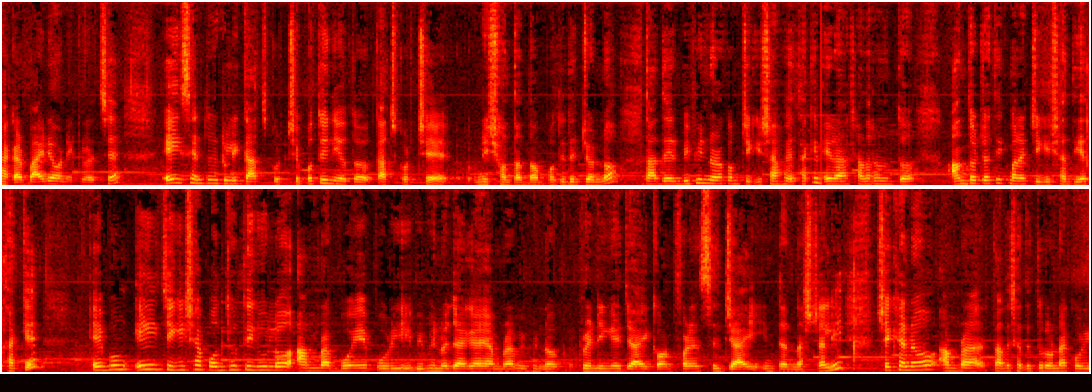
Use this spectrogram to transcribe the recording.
ঢাকার বাইরে অনেক রয়েছে, এই সেন্টারগুলি কাজ করছে, প্রতিনিয়ত কাজ করছে নিঃসন্তান দম্পতিদের জন্য। তাদের বিভিন্ন রকম চিকিৎসা হয়ে থাকে। এরা সাধারণত আন্তর্জাতিক মানের চিকিৎসা দিয়ে থাকে। এবং এই চিকিৎসা পদ্ধতিগুলো আমরা বইয়ে পড়ি, বিভিন্ন জায়গায় আমরা বিভিন্ন ট্রেনিংয়ে যাই কনফারেন্সে যাই ইন্টারন্যাশনালি সেখানেও আমরা তাদের সাথে তুলনা করি,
